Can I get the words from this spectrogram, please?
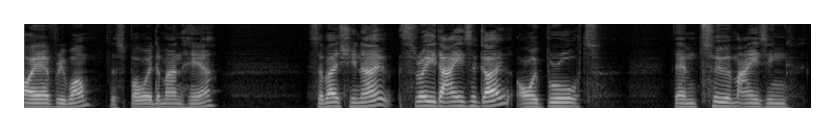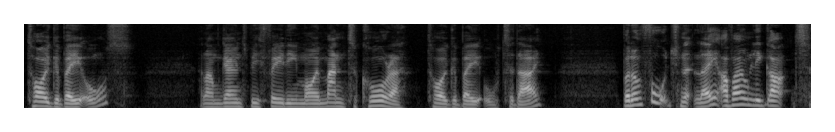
Hi everyone, the Spider-Man here. So as you know, three days ago I brought them two amazing tiger beetles and I'm going to be feeding my Manticora tiger beetle today. But unfortunately I've only got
